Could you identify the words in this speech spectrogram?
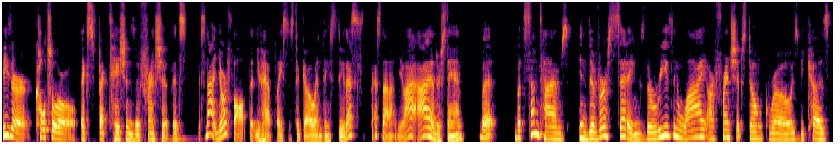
these are cultural expectations of friendship. It's it's not your fault that you have places to go and things to do. That's that's not on you. I, I understand. But but sometimes in diverse settings, the reason why our friendships don't grow is because,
